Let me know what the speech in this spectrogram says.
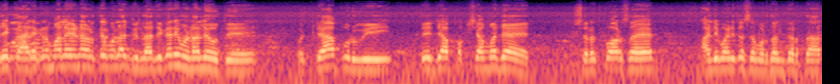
ते कार्यक्रमाला येणार होते मला जिल्हाधिकारी म्हणाले होते. पण त्यापूर्वी ते ज्या पक्षामध्ये आहेत शरद पवार साहेब आणीबाणीचं समर्थन करतात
